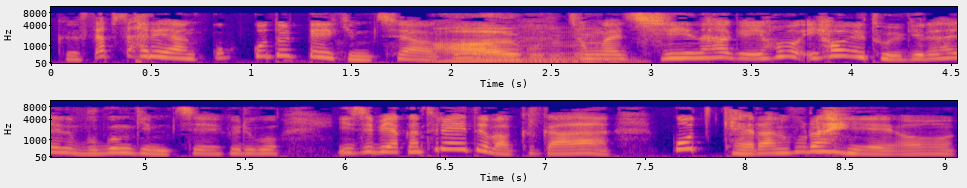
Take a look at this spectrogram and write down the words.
그 쌉싸래한 꼬, 꼬들빼기 김치하고 아이고, 정말 진하게 혀, 혀에 돌기를 하는 묵은 김치 그리고 이 집이 약간 트레이드 마크가 꽃 계란 후라이예요.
